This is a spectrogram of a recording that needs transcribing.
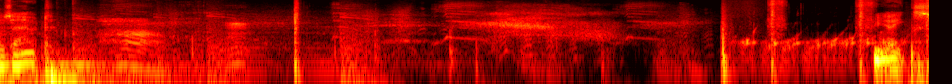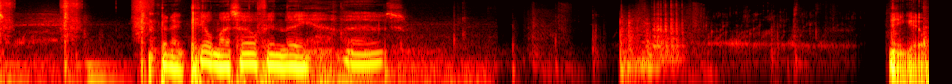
Those out. Yikes. I'm gonna kill myself in the those. There you go.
